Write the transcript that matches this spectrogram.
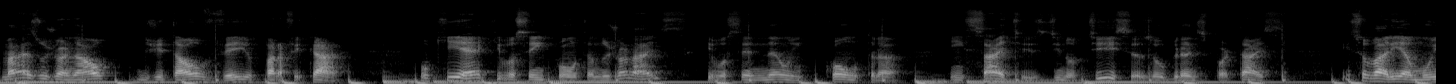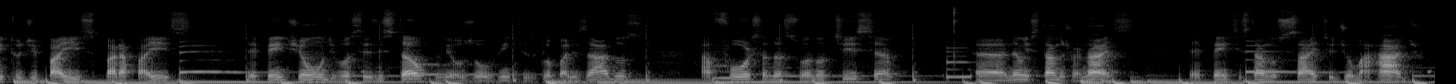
Mas o jornal digital veio para ficar. O que é que você encontra nos jornais que você não encontra em sites de notícias ou grandes portais? Isso varia muito de país para país. Depende de onde vocês estão, meus ouvintes globalizados. A força da sua notícia uh, não está nos jornais, de repente está no site de uma rádio.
